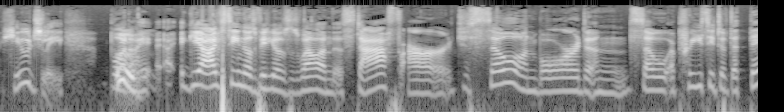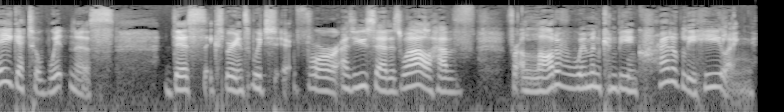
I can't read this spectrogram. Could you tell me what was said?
hugely. But I, I, yeah, I've seen those videos as well, and the staff are just so on board and so appreciative that they get to witness this experience, which, for as you said as well, have for a lot of women can be incredibly healing.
